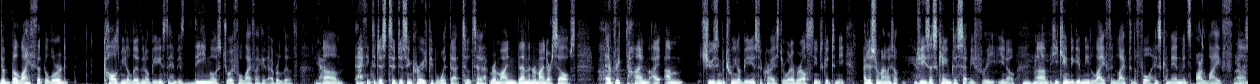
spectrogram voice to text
the the life that the Lord calls me to live in obedience to Him is the most joyful life I could ever live. Yeah. Um, and I think to just to just encourage people with that, to to remind them and remind ourselves, every time I I'm choosing between obedience to Christ or whatever else seems good to me, I just remind myself, Jesus came to set me free. You know, Mm-hmm. um, He came to give me life and life to the full. His commandments are life. Um,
